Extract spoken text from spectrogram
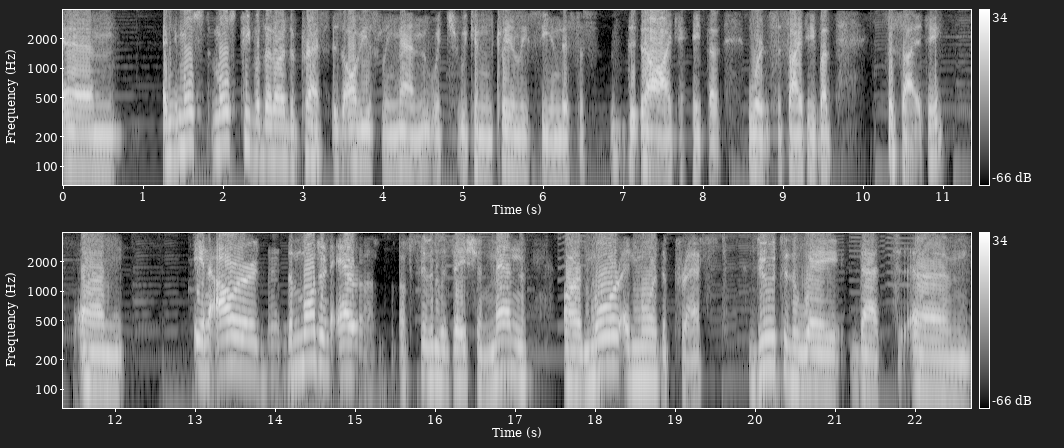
um, and most most people that are depressed is obviously men, which we can clearly see in this oh, I hate the word society, but society. Um, in our the modern era of civilization, men are more and more depressed due to the way that um,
